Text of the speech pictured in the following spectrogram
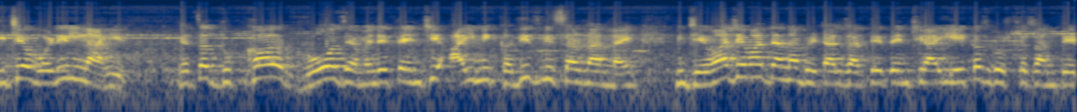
तिचे वडील नाहीत. याचं दुःख रोज आहे. म्हणजे त्यांची आई मी कधीच विसरणार नाही. मी जेव्हा जेव्हा त्यांना भेटायला जाते त्यांची आई एकच गोष्ट सांगते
